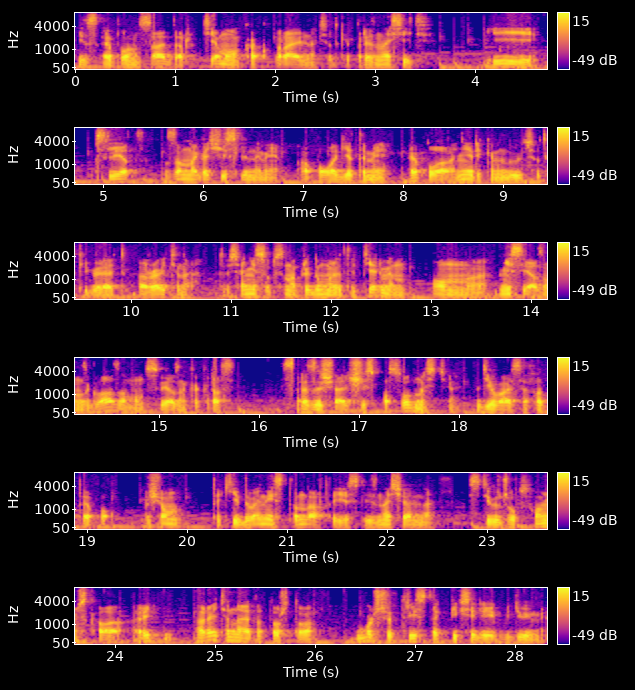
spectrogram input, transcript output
из Apple Insider тему, как правильно все-таки произносить. И вслед за многочисленными апологетами Apple они рекомендуют все-таки говорить retina. То есть они, собственно, придумали этот термин. Он э, не связан с глазом, он связан как раз разрешающей способностью девайсов от Apple. Причем такие двойные стандарты, если изначально Стив Джобс, помнишь, сказал, retina это то, что больше 300 пикселей в дюйме.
